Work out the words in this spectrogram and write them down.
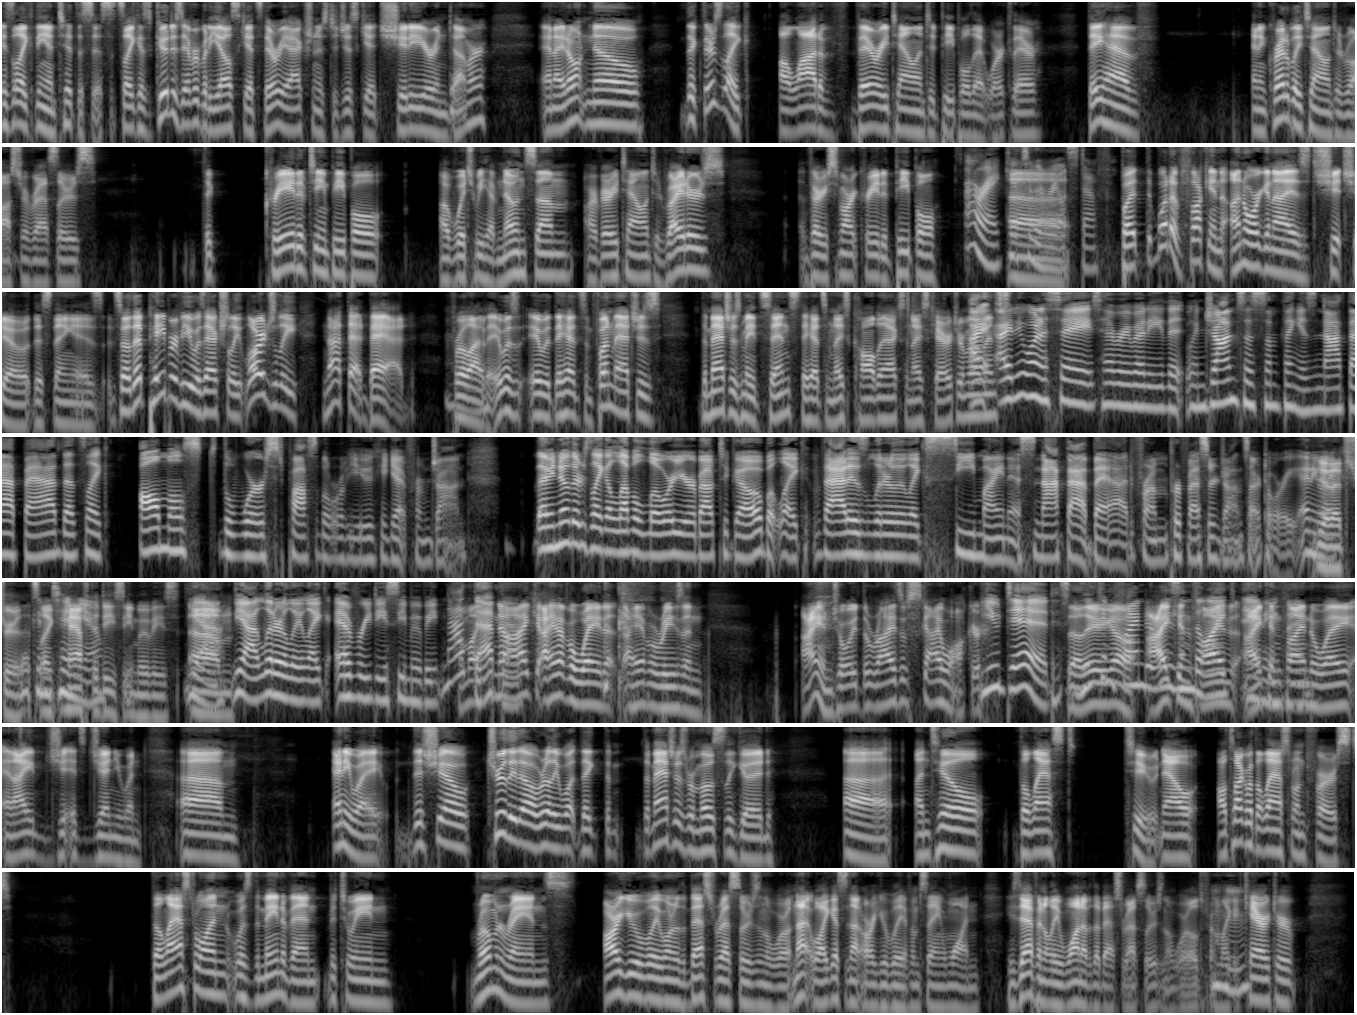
is like the antithesis. It's like as good as everybody else gets, their reaction is to just get shittier and dumber. And I don't know. Like, there's like a lot of very talented people that work there. They have an incredibly talented roster of wrestlers. The creative team people, of which we have known some, are very talented writers, very smart, creative people. All right, get to the Uh, real stuff. But what a fucking unorganized shit show this thing is. So that pay per view was actually largely not that bad for a lot of it. It was. It was. They had some fun matches. The matches made sense. They had some nice callbacks and nice character I, moments. I do want to say to everybody that when John says something is not that bad, that's like almost the worst possible review you could get from John. I know there's like a level lower you're about to go, but like that is literally like C minus, not that bad from Professor John Sartori. Anyway, yeah, that's true. That's like half the. DC movies. yeah, Um, yeah, literally like every DC movie, not I'm like, that no, bad. I, I have a way to. I have a reason. I enjoyed the Rise of Skywalker. you did. So you there you can go. Find a I can find like I can find a way, and I it's genuine. Um. Anyway, this show truly though, really what the the, the matches were mostly good, uh, until the last two. Now I'll talk about the last one first. The last one was the main event between Roman Reigns, arguably one of the best wrestlers in the world. Not well, I guess it's not arguably if I'm saying one. He's definitely one of the best wrestlers in the world from like a Mhm. character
